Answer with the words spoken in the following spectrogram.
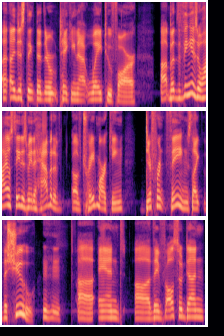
I, I just think that they're taking that way too far. Uh, but the thing is, Ohio State has made a habit of of trademarking different things, like the shoe, uh, and uh, they've also done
